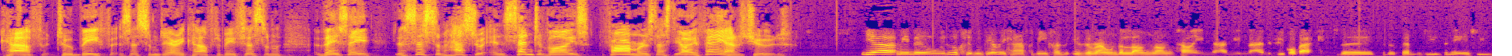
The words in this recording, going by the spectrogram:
calf to beef system, dairy calf to beef system, they say the system has to incentivise farmers. That's the IFA attitude. Yeah, I mean, uh, look, I mean, dairy calf to beef has, is around a long, long time. I mean, and if you go back to the to the seventies and eighties,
